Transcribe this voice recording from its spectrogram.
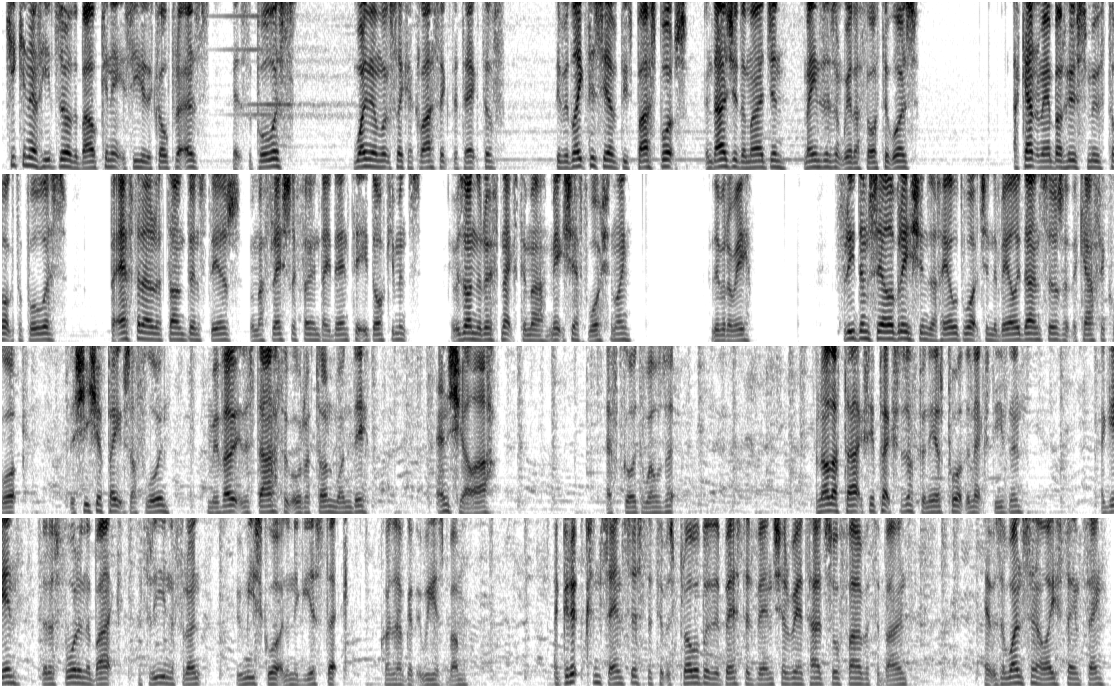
Keeking our heads over the balcony to see who the culprit is, it's the police. One of them looks like a classic detective. They would like to serve these passports, and as you'd imagine, mine's isn't where I thought it was. I can't remember who smooth talked the police, but after I returned downstairs with my freshly found identity documents, it was on the roof next to my makeshift washing line. They were away. Freedom celebrations are held watching the belly dancers at the cafe clock. The shisha pipes are flowing, and we've out the staff that will return one day. Inshallah. If God wills it. Another taxi picks us up in the airport the next evening. Again, there is four in the back and three in the front, with me squatting in the gear stick, because I've got the weakest bum. A group consensus that it was probably the best adventure we had had so far with the band. It was a once in a lifetime thing,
